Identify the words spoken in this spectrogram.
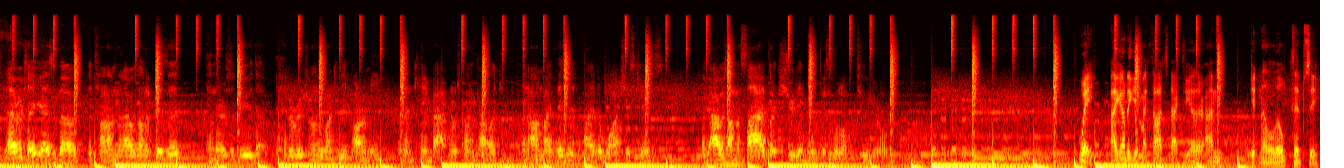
ever tell you guys about the time that I was on a visit and there was a dude that had originally went to the army and then came back and was playing college? And on my visit, I had to watch his kids. Like I was on the side, like shooting with this little two-year-old. Wait, I got to get my thoughts back together. I'm getting a little tipsy.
